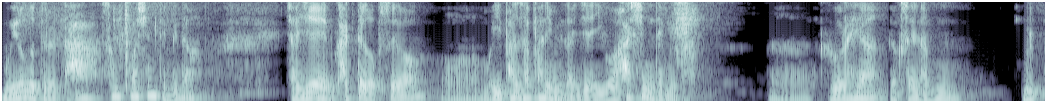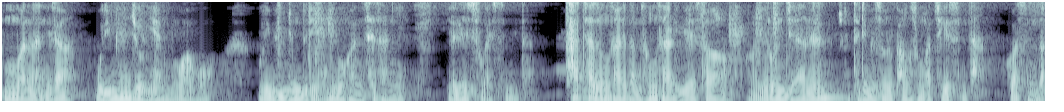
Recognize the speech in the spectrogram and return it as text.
뭐 이런 것들을 다 선포하시면 됩니다. 자, 이제 갈 데가 없어요. 어, 뭐 2판, 4판입니다. 이제 이거 하시면 됩니다. 어, 그걸 해야 역사에 남을 뿐만 아니라 우리 민족이 행복하고 우리 민중들이 행복한 세상이 열릴 수가 있습니다. 4차 정상회담 성사를 위해서 이런 제안을 좀 드리면서 오늘 방송 마치겠습니다. 고맙습니다.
